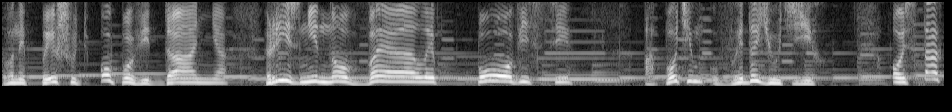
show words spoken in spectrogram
вони пишуть оповідання, різні новели, повісті, а потім видають їх. Ось так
